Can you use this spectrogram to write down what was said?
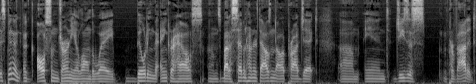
It's been an awesome journey along the way building the Anchor House. Um, it's about a seven hundred thousand dollar project, um, and Jesus provided,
